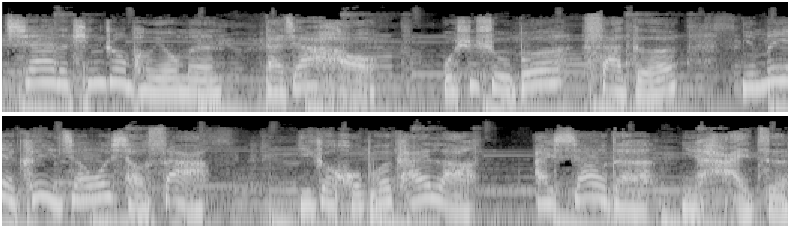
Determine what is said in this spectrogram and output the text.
亲爱的听众朋友们，大家好，我是主播萨格，你们也可以叫我小萨，一个活泼开朗、爱笑的女孩子。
